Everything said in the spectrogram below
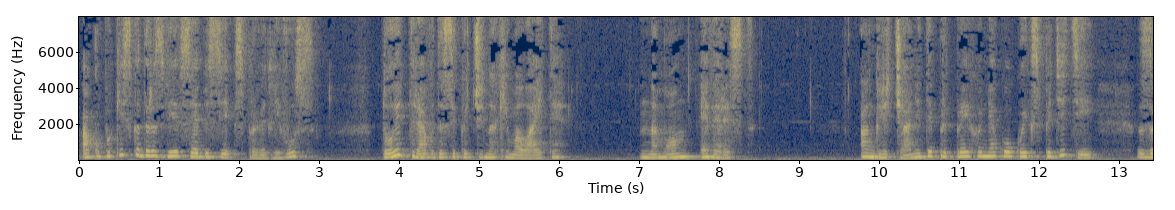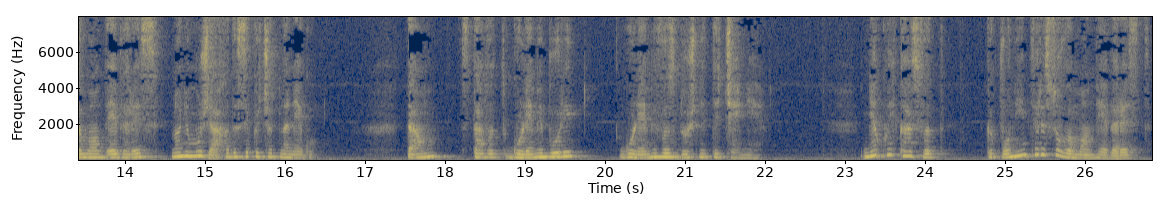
Ако пък иска да развие в себе си справедливост, той трябва да се качи на Хималайте, на Мон Еверест. Англичаните предприеха няколко експедиции за Монт Еверест, но не можаха да се качат на него. Там стават големи бури, големи въздушни течения. Някои казват, какво ни интересува Мон Еверест?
